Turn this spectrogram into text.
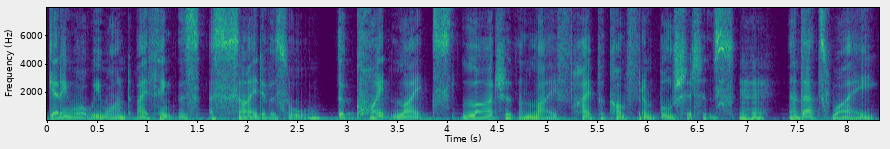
getting what we want, I think there's a side of us all that quite likes larger than life, hyper confident bullshitters. Mm-hmm. And that's why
